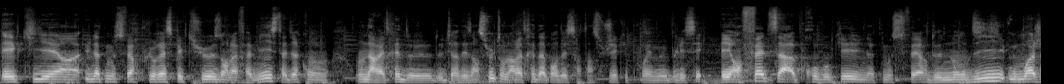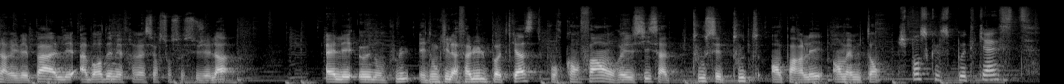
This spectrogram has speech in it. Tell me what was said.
et qu'il y ait un- une atmosphère plus respectueuse dans la famille, c'est-à-dire qu'on on arrêterait de, de dire des insultes, on arrêterait d'aborder certains sujets qui pourraient me blesser. Et en fait, ça a provoqué une atmosphère de non-dit où moi, j'arrivais pas à aller aborder mes frères et sœurs sur ce sujet-là elle et eux non plus. Et donc il a fallu le podcast pour qu'enfin on réussisse à tous et toutes en parler en même temps. Je pense que ce podcast,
